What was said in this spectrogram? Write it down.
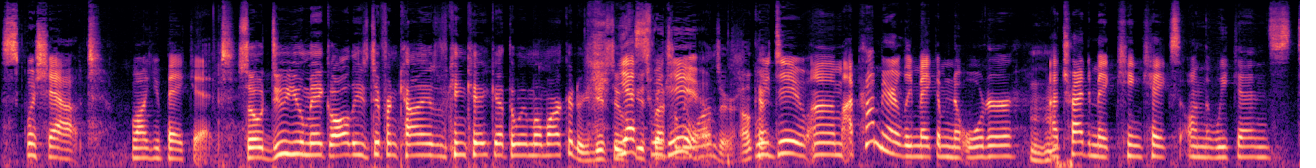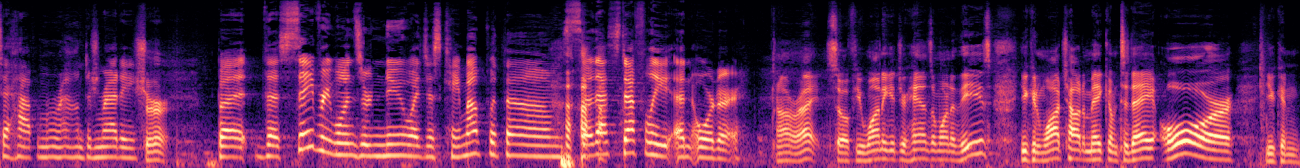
squish out while you bake it. So do you make all these different kinds of king cake at the Windmill Market, or you just do a few Yes, we specialty do. ones? Or? Okay. We do. Um, I primarily make them to order. Mm-hmm. I tried to make king cakes on the weekends to have them around and ready. Sure. But the savory ones are new. I just came up with them. So that's definitely an order. All right. So if you want to get your hands on one of these, you can watch how to make them today, or you can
